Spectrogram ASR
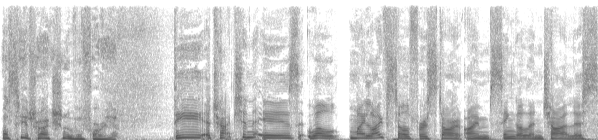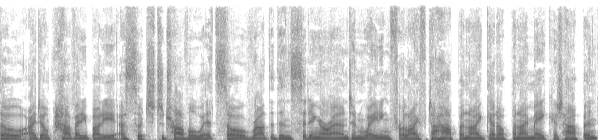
What's the attraction of it for you? The attraction is, well, my lifestyle for a start, I'm single and childless, so I don't have anybody as such to travel with. So rather than sitting around and waiting for life to happen, I get up and I make it happen.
